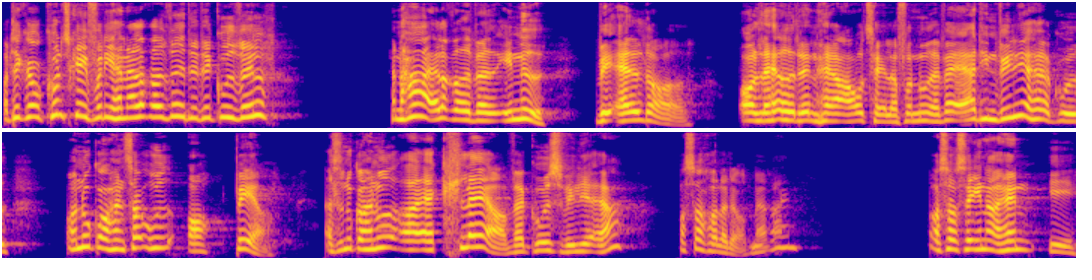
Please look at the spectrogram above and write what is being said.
Og det kan jo kun ske, fordi han allerede ved, det er det, Gud vil. Han har allerede været inde ved alderet og lavet den her aftale og fundet ud af, hvad er din vilje her, Gud? Og nu går han så ud og beder. Altså nu går han ud og erklærer, hvad Guds vilje er, og så holder det op med at regne. Og så senere hen i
